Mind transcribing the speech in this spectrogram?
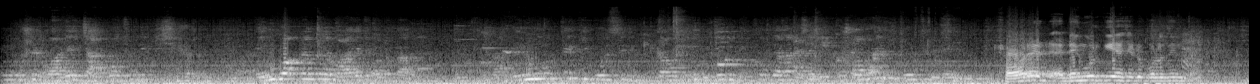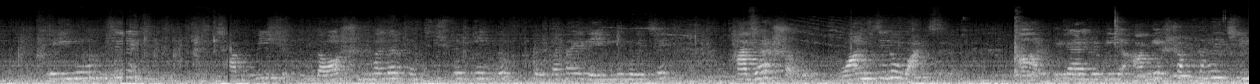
একুশের ওয়ার্ডে চার বছরের একটি শিশু ডেঙ্গু আক্রান্ত হয়ে মারা গেছে গতকাল। এই মুহূর্তে কি পরিস্থিতি? কারণ বিজেপি বিক্ষোভ দেখাচ্ছে? শহরে কি পরিস্থিতি? শহরে ডেঙ্গুর কি আছে একটু বলে দিন তো। এই মুহূর্তে ছাব্বিশ দশ দু হাজার পঁচিশ পর্যন্ত কলকাতায় ডেঙ্গু হয়েছে হাজার সতেরো ওয়ান জিরো ওয়ান সেভেন আর এটা যদি আগের সপ্তাহে ছিল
